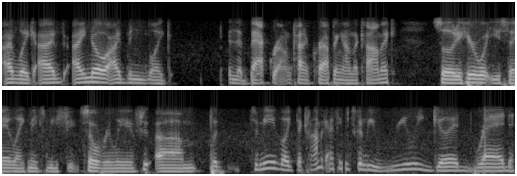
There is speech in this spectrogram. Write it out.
I've like I've I know I've been like in the background kind of crapping on the comic. So to hear what you say like makes me so relieved. Um, but to me, like the comic, I think it's going to be really good read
